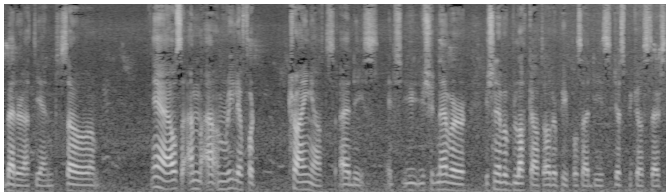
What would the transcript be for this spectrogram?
better at the end. So um, yeah, also I'm I'm really for trying out ideas. It's you, you should never you should never block out other people's ideas just because there's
